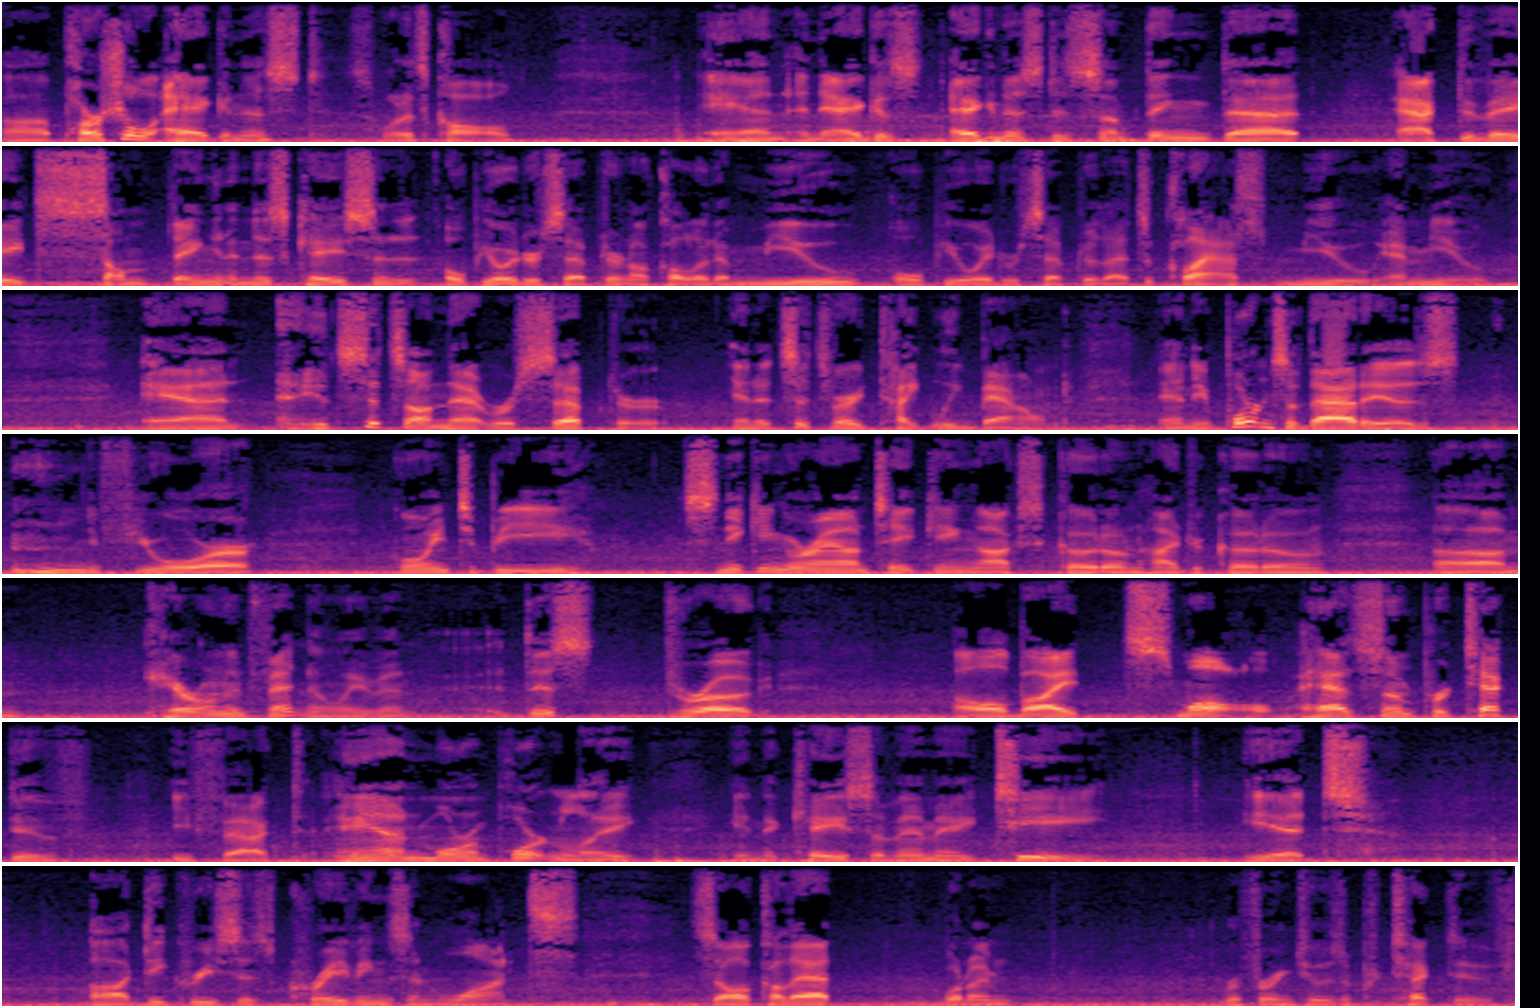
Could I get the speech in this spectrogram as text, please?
uh, partial agonist, is what it's called. And an agonist is something that activates something, and in this case, an opioid receptor, and I'll call it a mu opioid receptor. That's a class, mu, mu. And it sits on that receptor, and it sits very tightly bound. And the importance of that is if you're going to be sneaking around taking oxycodone, hydrocodone, um, heroin, and fentanyl, even, this drug albeit small, has some protective effect, and more importantly, in the case of MAT, it uh, decreases cravings and wants. So I'll call that what I'm referring to as a protective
